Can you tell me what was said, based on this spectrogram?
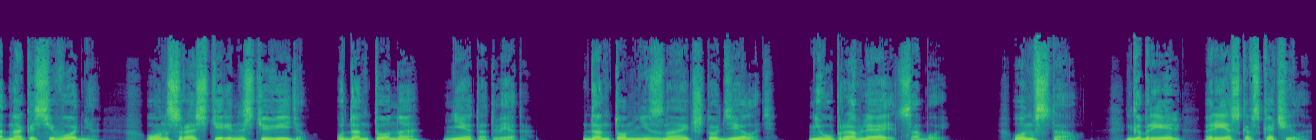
Однако сегодня он с растерянностью видел, у Дантона нет ответа. Дантон не знает, что делать. не управляет собой. Он встал. Габриэль резко вскочила.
